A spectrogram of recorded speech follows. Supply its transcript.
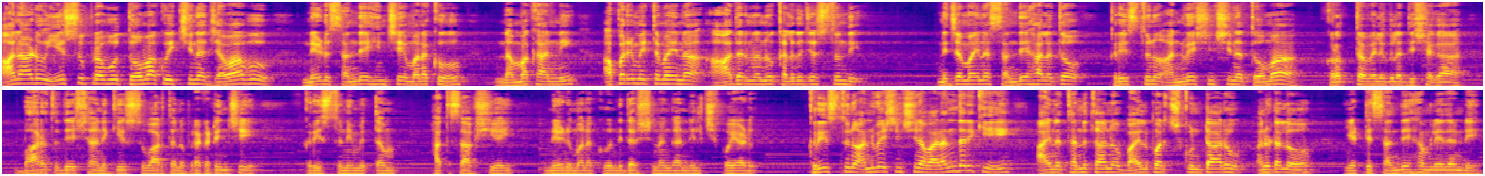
ఆనాడు యేసు ప్రభు తోమాకు ఇచ్చిన జవాబు నేడు సందేహించే మనకు నమ్మకాన్ని అపరిమితమైన ఆదరణను కలుగజేస్తుంది. నిజమైన సందేహాలతో క్రీస్తును అన్వేషించిన తోమా క్రొత్త వెలుగుల దిశగా భారతదేశానికి సువార్తను ప్రకటించి క్రీస్తు నిమిత్తం హతసాక్షి అయి నేడు మనకు నిదర్శనంగా నిలిచిపోయాడు. క్రీస్తును అన్వేషించిన వారందరికీ ఆయన తన్ను తాను బయలుపరుచుకుంటారు అనుటలో ఎట్టి సందేహం లేదండి.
